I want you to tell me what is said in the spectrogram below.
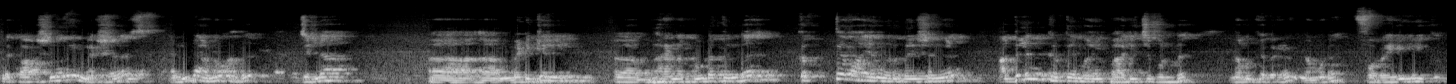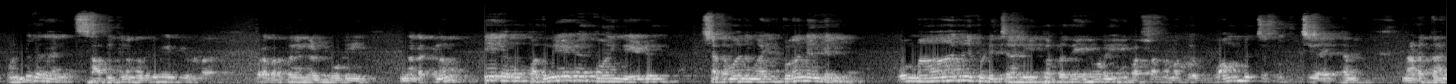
പ്രിക്കോഷണറി മെഷേഴ്സ് എന്താണോ അത് ജില്ലാ മെഡിക്കൽ ഭരണകൂടത്തിന്റെ കൃത്യമായ നിർദ്ദേശങ്ങൾ അതിലും കൃത്യമായി പാലിച്ചുകൊണ്ട് നമുക്ക് ഇവരെ നമ്മുടെ ഫൊറയിലേക്ക് കൊണ്ടുവരാൻ സാധിക്കണം. അതിനുവേണ്ടിയുള്ള പ്രവർത്തനങ്ങൾ കൂടി നടക്കണം. അത് പതിനേഴ് പോയിന്റ് ഏഴ് ശതമാനമായി കുറഞ്ഞെങ്കിൽ ഒന്നാഞ്ഞു പിടിച്ചാൽ ഈ പദ്ധതിയിലൂടെ ഈ വർഷം നമുക്ക് വമ്പിച്ച കുതിച്ചുകയറ്റം നടത്താൻ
